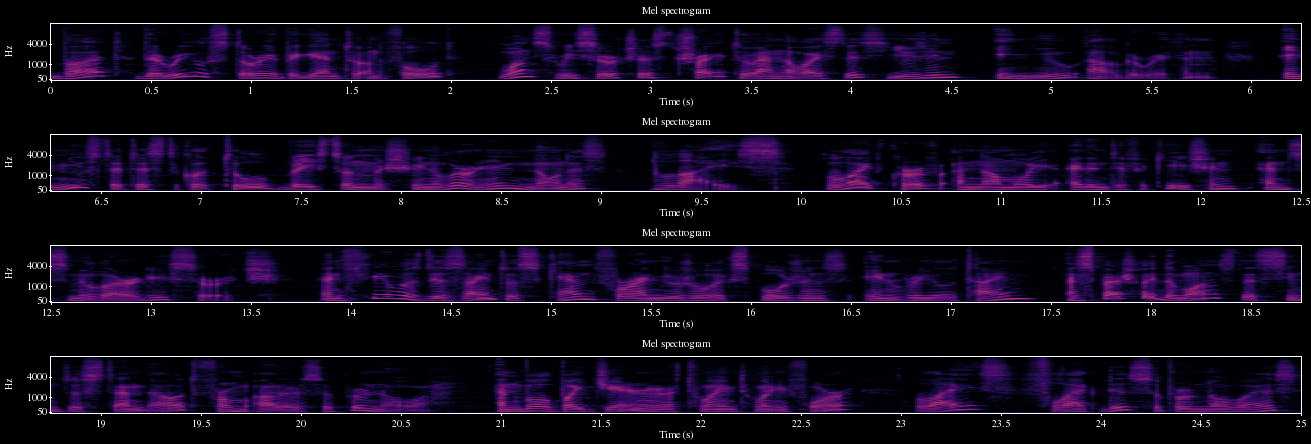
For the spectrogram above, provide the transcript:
but the real story began to unfold once researchers tried to analyze this using a new algorithm, a new statistical tool based on machine learning known as LAISS, Light Curve Anomaly Identification and Similarity Search. And here was designed to scan for unusual explosions in real time, especially the ones that seem to stand out from other supernova. And while by January of 2024, LAISS flagged this supernova as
